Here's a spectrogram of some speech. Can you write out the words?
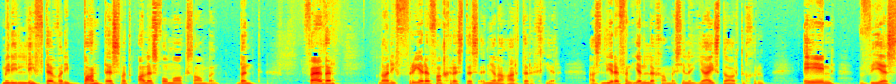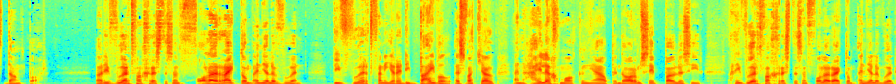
met die liefde wat die band is wat alles volmaak saambind." Verder laat die vrede van Christus in julle harte regeer. As lede van een liggaam is julle juis daartoe geroep en wees dankbaar. Laat die woord van Christus in volle rykdom in julle woon die woord van die Here, die Bybel is wat jou in heiligmaking help en daarom sê Paulus hier die woord van Christus in volle rykdom in julle woon.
